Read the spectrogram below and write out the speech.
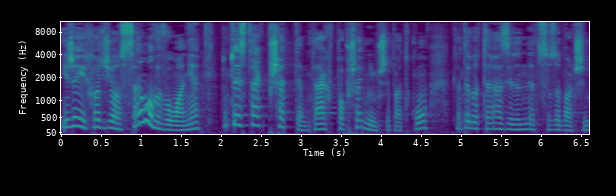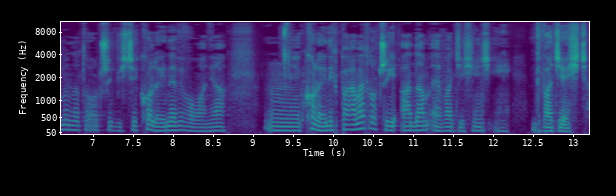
Jeżeli chodzi o samo wywołanie, no to jest tak jak przedtem, tak w poprzednim przypadku, dlatego teraz jedyne co zobaczymy, no to oczywiście kolejne wywołania mm, kolejnych parametrów, czyli Adam, Ewa 10 i 20.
